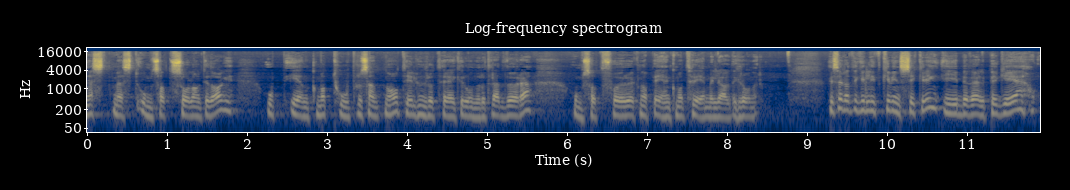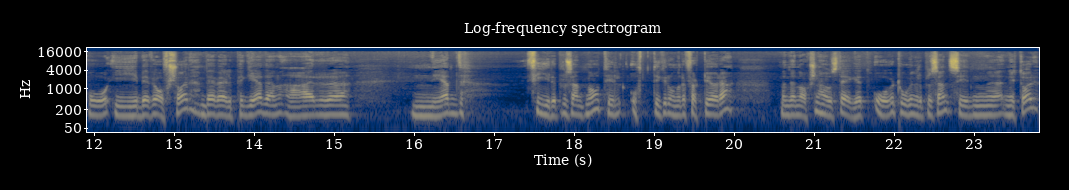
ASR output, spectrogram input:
Nest mest omsatt så langt i dag. Opp 1,2% nå til 103 kroner og 30 øre omsatt for knappe 1,3 milliarder kroner. Vi ser at det er litt gevinstsikring i BVLPG og i BV Offshore. BVLPG er eh, ned 4 nå, til 80 kroner og 40 øre. Men den aksjen har jo steget over 200 siden eh, nyttår.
